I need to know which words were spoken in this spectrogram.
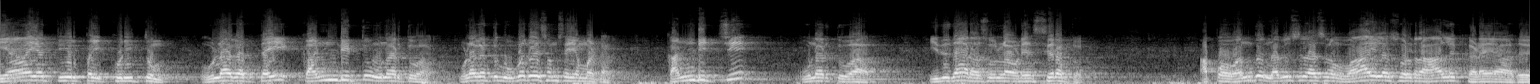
நியாய தீர்ப்பை குறித்தும் உலகத்தை கண்டித்து உணர்த்துவார். உலகத்துக்கு உபதேசம் செய்ய மாட்டார். கண்டித்து உணர்த்துவார். இதுதான் ரசூல்லாவுடைய சிறப்பு. அப்போ வந்து நபிசுல்லாஸ்லம் வாயில் சொல்கிற ஆளு கிடையாது.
